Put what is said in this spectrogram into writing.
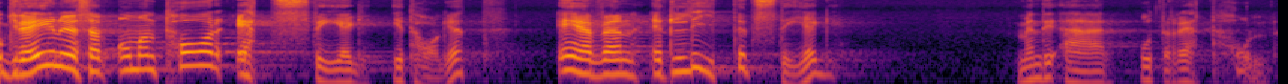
Och grejen är så att om man tar ett steg i taget, även ett litet steg, men det är åt rätt håll.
